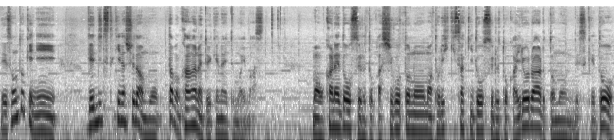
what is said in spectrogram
で、その時に、現実的な手段も多分考えないといけないと思います。まあ、お金どうするとか仕事のま取引先どうするとかいろいろあると思うんですけど、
